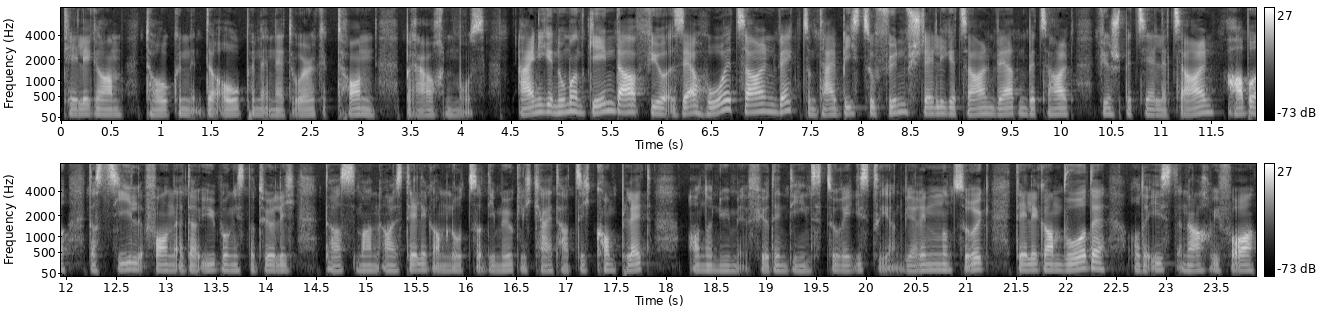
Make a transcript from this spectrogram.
Telegram-Token, The Open Network TON, brauchen muss. Einige Nummern gehen da für sehr hohe Zahlen weg, zum Teil bis zu fünfstellige Zahlen werden bezahlt für spezielle Zahlen, aber das Ziel von der Übung ist natürlich, dass man als Telegram-Nutzer die Möglichkeit hat, sich komplett anonym für den Dienst zu registrieren. Wir erinnern uns zurück, Telegram wurde oder ist nach wie vor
